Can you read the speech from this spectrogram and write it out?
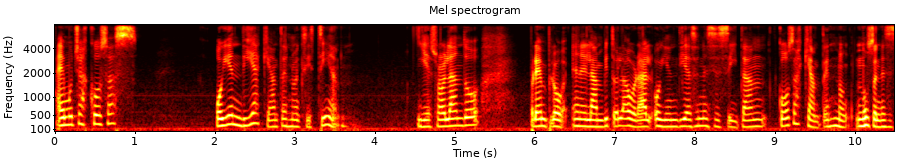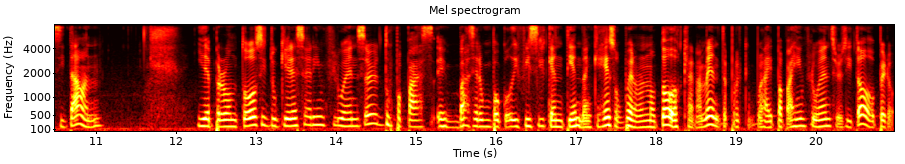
hay muchas cosas hoy en día que antes no existían. Y eso hablando, por ejemplo, en el ámbito laboral, hoy en día se necesitan cosas que antes no, se necesitaban. Y de pronto, si tú quieres ser influencer, tus papás eh, va a ser un poco difícil que entiendan qué es eso. Bueno, no todos, claramente, porque pues, hay papás influencers y todo, pero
